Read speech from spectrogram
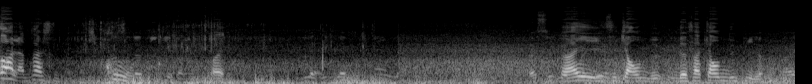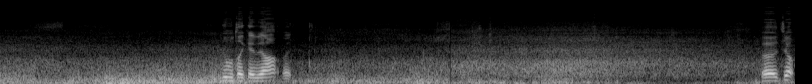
Oh la vache le petit con. Ouais. Ah, il Ah fait 42, il doit faire 42 piles. Ouais. Nous montre ta caméra, ouais. Euh tiens.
